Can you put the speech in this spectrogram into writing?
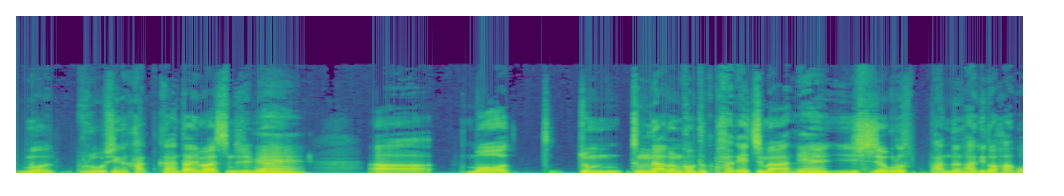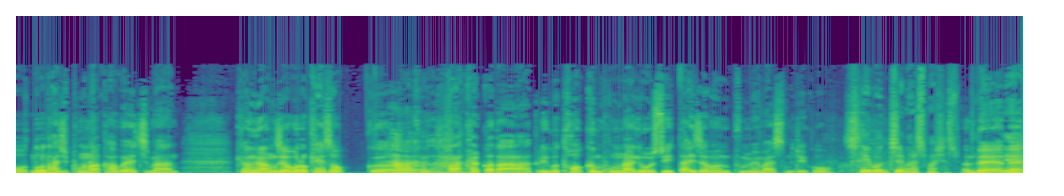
뭐 물어보시니까 가- 간단히 말씀드리면 예. 아, 뭐 좀 등락은 거듭하겠지만 예. 예, 일시적으로 반등하기도 하고 또 음. 다시 폭락하고 했지만 경향적으로 계속 그 하락할. 하락할 거다. 그리고 더 큰 폭락이 올 수 있다. 이 점은 분명히 말씀드리고. 세 번째 말씀하셨습니다. 네, 예. 네,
